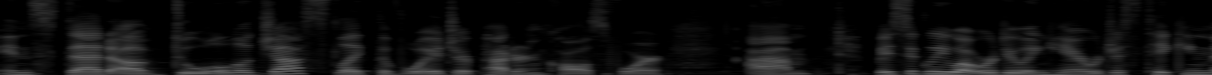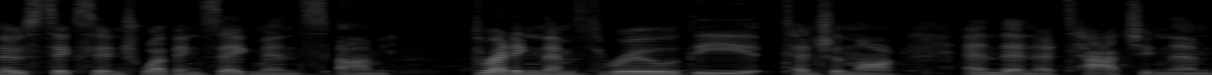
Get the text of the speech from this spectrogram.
instead of dual adjust like the Voyager pattern calls for. Um, basically what we're doing here, we're just taking those six inch webbing segments, um, threading them through the tension lock, and then attaching them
